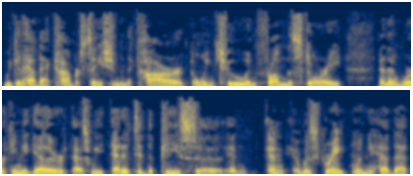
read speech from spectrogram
we could have that conversation in the car going to and from the story, and then working together as we edited the piece, uh, and and it was great when you had that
